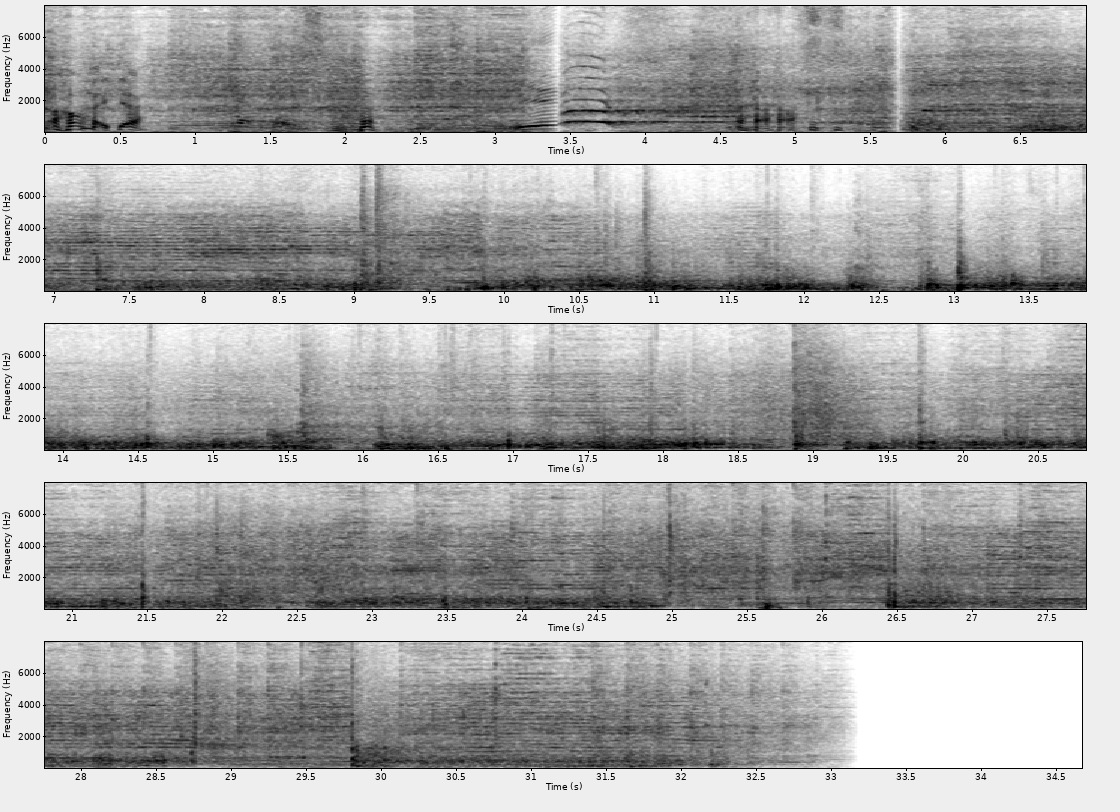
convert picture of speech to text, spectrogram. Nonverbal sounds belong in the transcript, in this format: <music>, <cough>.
<laughs> Oh my god. <laughs> yeah. <laughs>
